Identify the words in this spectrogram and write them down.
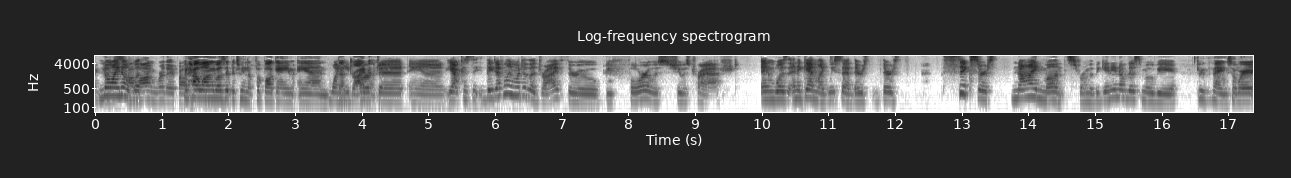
I No, I guess know, How but- long were they following? But how long him? was it between the football game and when the he drive-in? parked it and yeah because they definitely went to the drive-through before it was she was trashed and was and again like we said there's there's six or nine months from the beginning of this movie through the thing? So where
